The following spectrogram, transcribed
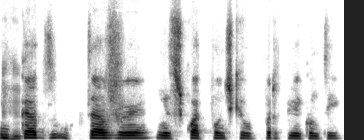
Um uhum. bocado o que estava nesses quatro pontos que eu partilhei contigo,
